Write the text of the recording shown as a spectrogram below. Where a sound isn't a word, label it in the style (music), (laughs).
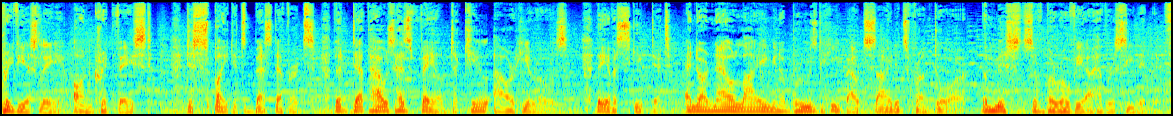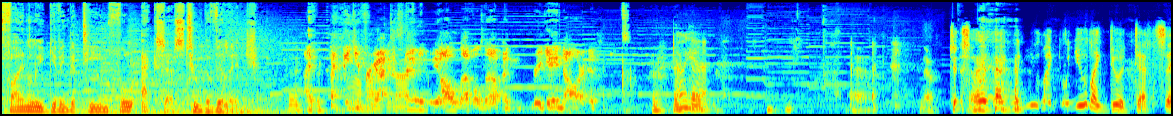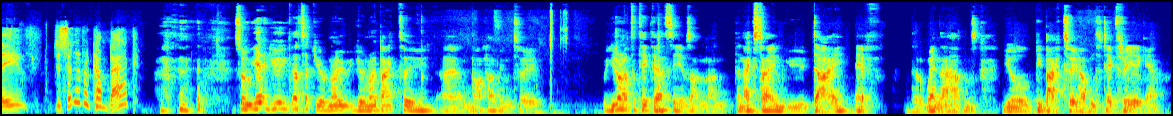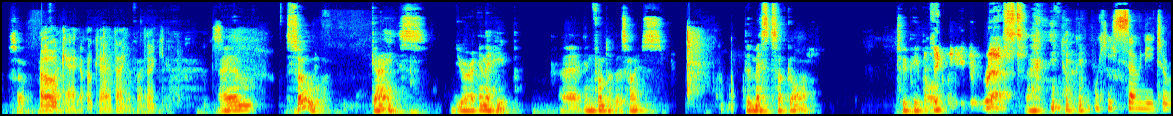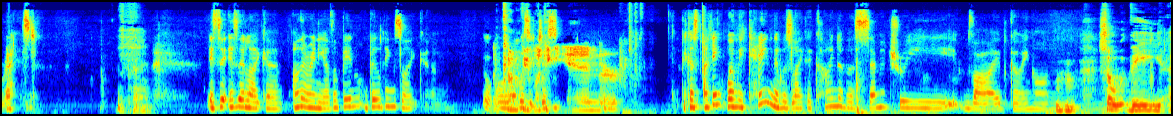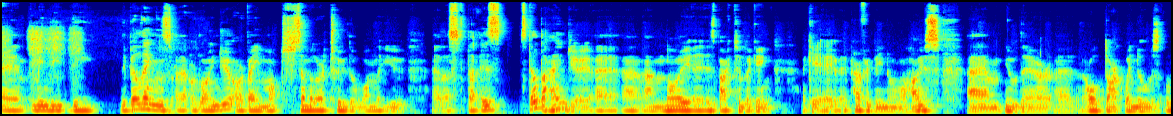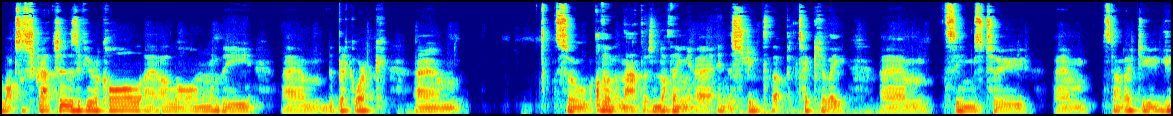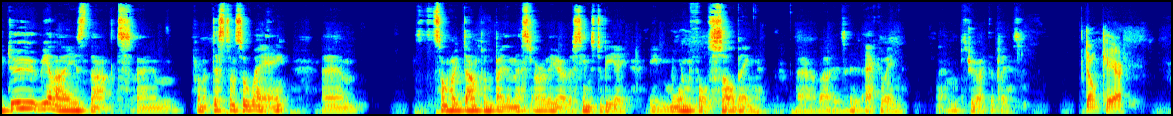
Previously on Crit Faced. Despite its best efforts, the Death House has failed to kill our heroes. They have escaped it and are now lying in a bruised heap outside its front door. The mists of Barovia have receded, finally giving the team full access to the village. I, I think you Oh my forgot to say that we all leveled up and regained all our hit points. Oh yeah. (laughs) Uh, no. T- So, like, like, when you like when you like do a death save, does it ever come back? (laughs) so yeah, you that's it. You're now you're now back to uh, not having to. Well, you don't have to take death saves on, on the next time you die. If when that happens, you'll be back to having to take three again. So Oh, okay, Yeah. okay, thank Fine. thank you. Um. So, guys, you're in a heap uh, in front of this house. The mists have gone. Two people. I think we need to rest. (laughs) (laughs) We so need to rest. Okay. Is it? Is there like a? Are there any other buil- buildings like? Um, or, or was it looking just in, or because I think when we came there was like a kind of a cemetery vibe going on. Mhm. So the, um, I mean, the the, the buildings uh, around you are very much similar to the one that you uh, that's that is still behind you, uh, uh, and now is back to looking like a, a perfectly normal house. Um, you know, they're uh, all dark windows, lots of scratches, if you recall, uh, along the um, the brickwork. Um, so, other than that, there's nothing uh, in the street that particularly um, seems to um, stand out to you. You do realise that um, from a distance away, somehow dampened by the mist earlier, there seems to be a, a mournful sobbing uh, that is, is echoing um, throughout the place. Don't care,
